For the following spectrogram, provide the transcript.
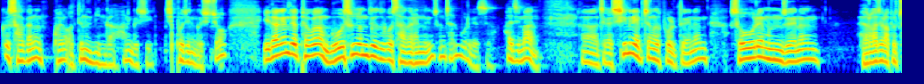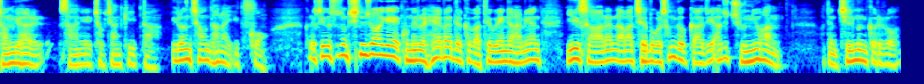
그 사과는 과연 어떤 의미인가 하는 것이 짚어지는 것이죠. 이낙연 대표가 무엇을 염두에 두고 사과를 했는지 저는 잘 모르겠어요. 하지만 아, 제가 시민의 입장에서 볼 때는 서울의 문제는 여러 가지로 앞으로 전개할 사안이 적지 않게 있다. 이런 차원도 하나 있고 그래서 이것을 좀 신중하게 고민을 해봐야 될 것 같아요. 왜냐하면 이 사안은 아마 재보궐 선거까지 아주 중요한 어떤 질문거리로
